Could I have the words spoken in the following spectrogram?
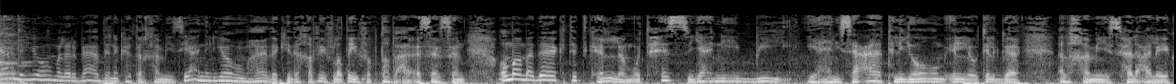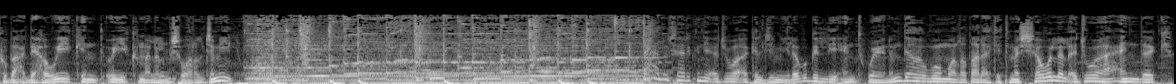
يعني اليوم الأربعاء بنكهة الخميس. يعني اليوم هذا كذا خفيف لطيف بطبعه أساسا. وما مداك تتكلم وتحس يعني ب يعني ساعات اليوم إلا وتلقى الخميس هل عليك وبعدها weekend ويكمل المشوار الجميل. شاركني أجواءك الجميلة وقل لي أنت وين مداوم ولا طالع تتمشى ولا الأجواء عندك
